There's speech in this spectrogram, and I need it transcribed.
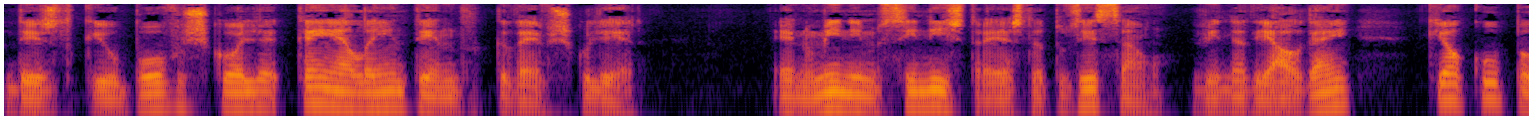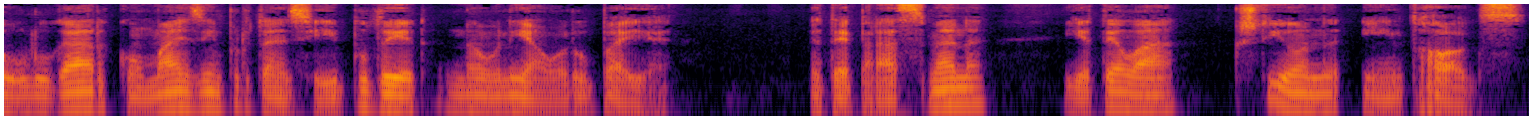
desde que o povo escolha quem ela entende que deve escolher. É no mínimo sinistra esta posição, vinda de alguém que ocupa o lugar com mais importância e poder na União Europeia. Até para a semana e até lá, questione e interrogue-se.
